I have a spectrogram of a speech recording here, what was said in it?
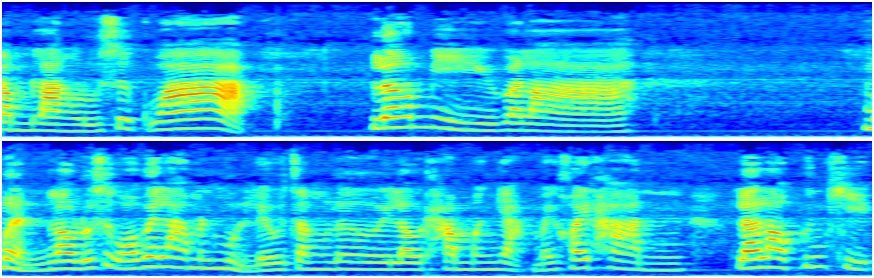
กำลังรู้สึกว่าเริ่มมีเวลา เหมือนเรารู้สึกว่าเวลามันหมุนเร็วจังเลย เราทำบางอย่างไม่ค่อยทัน แล้วเราเพิ่งคิด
